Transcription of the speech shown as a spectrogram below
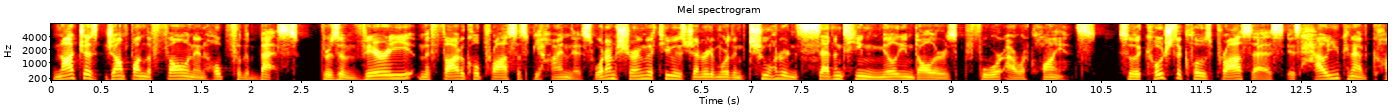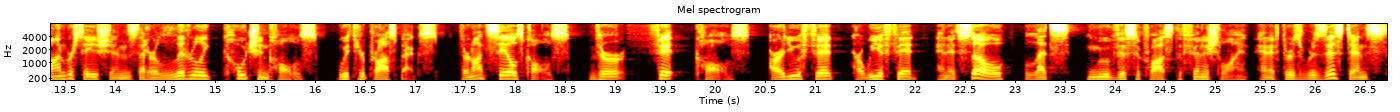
not just jump on the phone and hope for the best. There's a very methodical process behind this. What I'm sharing with you has generated more than $217 million for our clients. So, the coach to close process is how you can have conversations that are literally coaching calls with your prospects. They're not sales calls, they're fit calls. Are you a fit? Are we a fit? And if so, let's move this across the finish line. And if there's resistance,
